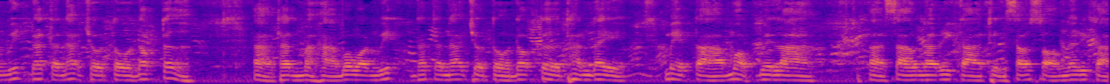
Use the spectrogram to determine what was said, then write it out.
รวิทย์รัตนโชโตด็อกเตอร์ท่านมหาบวรวิทย์รัตนโชโตด็อกเตอร์ท่านได้เมตตามอบเวลา ซาวนาฬิกาถึงซาวสองนาฬิกา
